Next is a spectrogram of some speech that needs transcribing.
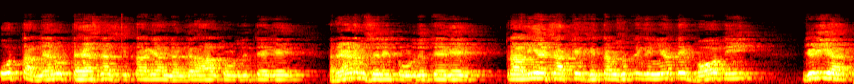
ਉਹ ਧਰਨਿਆਂ ਨੂੰ ਤਹਿਸ-ਨਹਿਸ ਕੀਤਾ ਗਿਆ, ਲੰਗਰ ਹਾਲ ਤੋੜ ਦਿੱਤੇ ਗਏ ਰਹਿਣ ਬਸੇਰੇ ਤੋੜ ਦਿੱਤੇ ਗਏ ਟਰਾਲੀਆਂ ਚੱਕ ਕੇ ਖੇਤਾਂ ਵਿੱਚ ਸੁੱਟੀ ਗਈਆਂ ਤੇ ਬਹੁਤ ਹੀ ਜਿਹੜੀ ਆ,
